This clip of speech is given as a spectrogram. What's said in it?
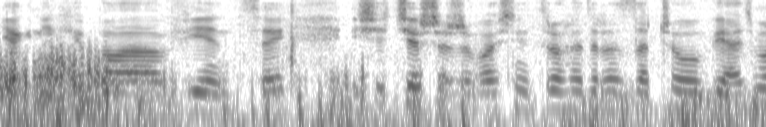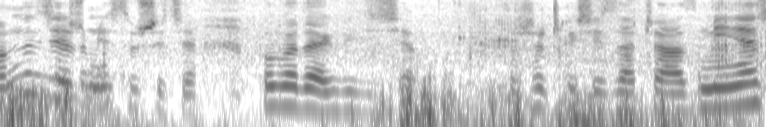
jak nie chyba więcej. I się cieszę, że właśnie trochę teraz zaczęło wiać. Mam nadzieję, że mnie słyszycie. Pogoda, jak widzicie, troszeczkę się zaczęła zmieniać.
